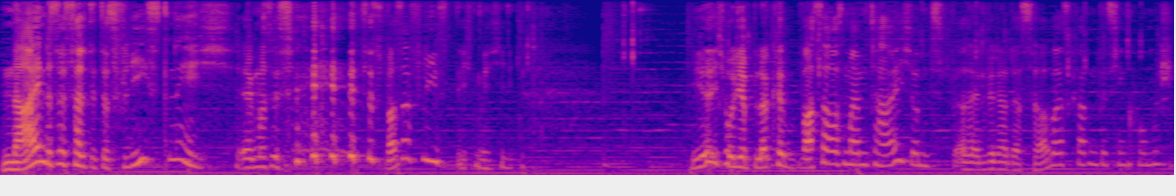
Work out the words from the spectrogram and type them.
Nein, das ist halt... Das fließt nicht. Irgendwas ist... das Wasser fließt nicht, Michi. Hier, ich hole hier Blöcke Wasser aus meinem Teich und... Also entweder der Server ist gerade ein bisschen komisch.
